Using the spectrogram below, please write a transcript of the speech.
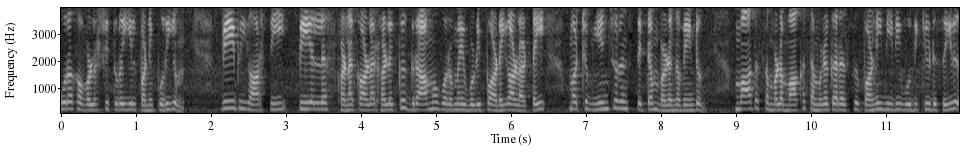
ஊரக வளர்ச்சித்துறையில் பணிபுரியும் விபிஆர்சி பிஎல்எஃப் கணக்காளர்களுக்கு கிராம வறுமை ஒழிப்பு அடையாள அட்டை மற்றும் இன்சூரன்ஸ் திட்டம் வழங்க வேண்டும். மாத சம்பளமாக தமிழக அரசு பணி நிதி ஒதுக்கீடு செய்து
